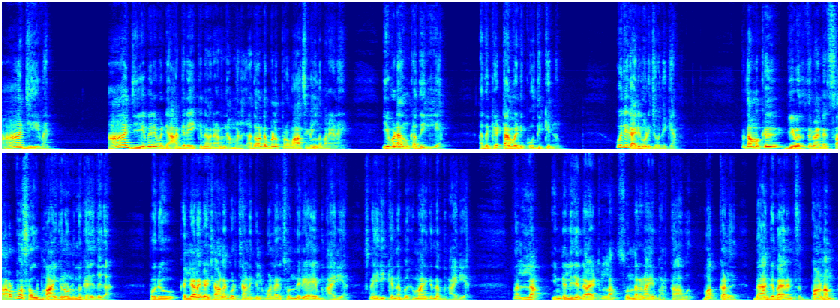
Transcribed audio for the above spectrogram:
ആ ജീവൻ ആ ജീവന് വേണ്ടി ആഗ്രഹിക്കുന്നവരാണ് നമ്മൾ അതുകൊണ്ട് നമ്മൾ പ്രവാസികൾ എന്ന് പറയണേ. ഇവിടെ നമുക്കതില്ല. അത് കിട്ടാൻ വേണ്ടി കൊതിക്കുന്നു. ഒരു കാര്യം കൂടി ചോദിക്കാം. ഇപ്പം നമുക്ക് ജീവിതത്തിന് വേണ്ട സർവ സൗഭാഗ്യങ്ങളുണ്ടെന്ന് കരുതുക. ഇപ്പോൾ ഒരു കല്യാണം കഴിച്ച ആളെക്കുറിച്ചാണെങ്കിൽ വളരെ സുന്ദരിയായ ഭാര്യ സ്നേഹിക്കുന്ന ബഹുമാനിക്കുന്ന ഭാര്യ നല്ല ഇന്റലിജന്റ് ആയിട്ടുള്ള സുന്ദരനായ ഭർത്താവ് മക്കൾ ബാങ്ക് ബാലൻസ് പണം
